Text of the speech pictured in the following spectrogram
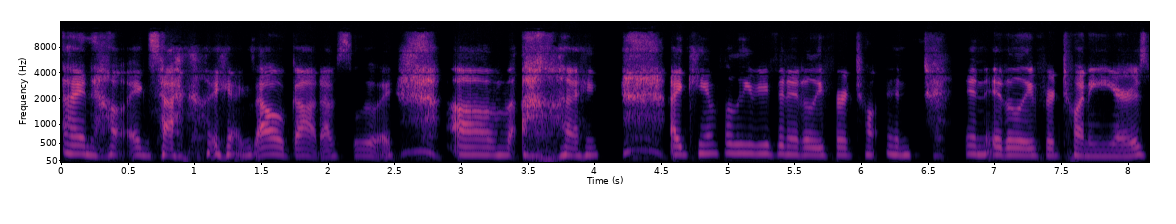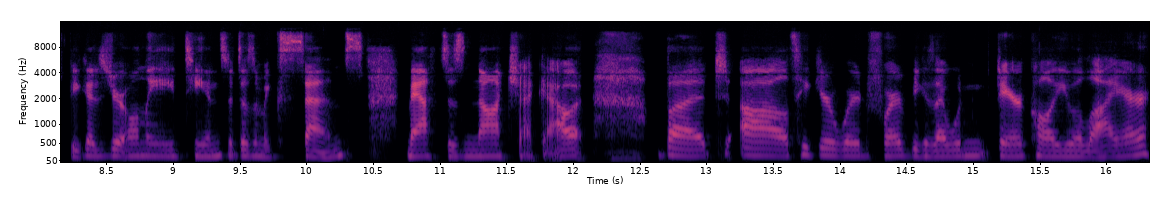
I, I know exactly. Oh God, absolutely. Um, I I can't believe you've been Italy for tw- in, in Italy for twenty years because you're only eighteen, so it doesn't make sense. Math does not check out. But I'll take your word for it because I wouldn't dare call you a liar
